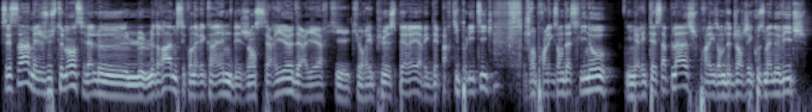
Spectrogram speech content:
C'est ça, mais justement, c'est là le, le, drame, c'est qu'on avait quand même des gens sérieux derrière qui, qui auraient pu espérer avec des partis politiques. Je reprends l'exemple d'Aslino, il méritait sa place. Je prends l'exemple de Georgi Kuzmanovic,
